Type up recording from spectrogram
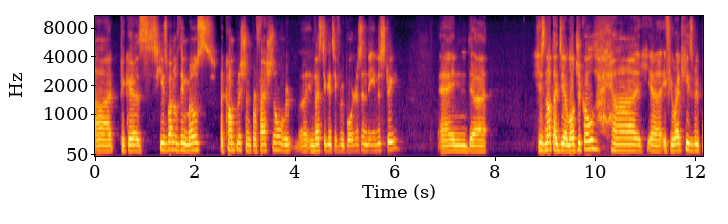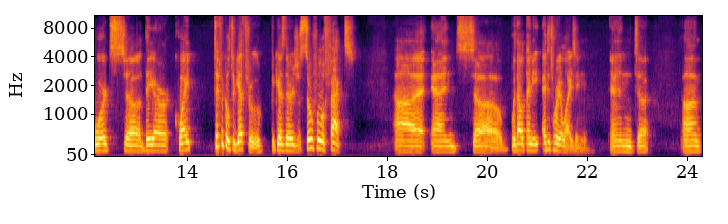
Uh, because he's one of the most accomplished and professional re- uh, investigative reporters in the industry. And uh, he's not ideological. Uh, if you read his reports, uh, they are quite difficult to get through because they're just so full of facts and without any editorializing. And um,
